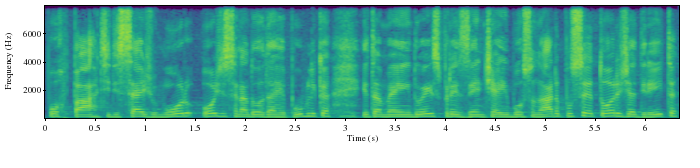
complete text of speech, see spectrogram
por parte de Sérgio Moro, hoje senador da República, e também do ex-presidente Jair Bolsonaro, por setores da direita,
